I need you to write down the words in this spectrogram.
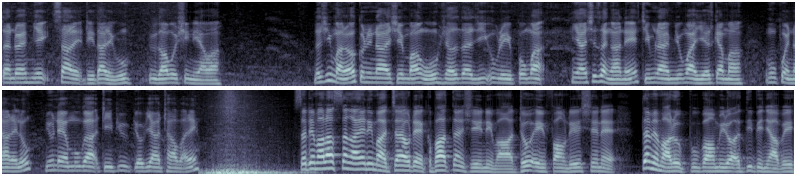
တန်တွဲမြိတ်စတဲ့ဒေသတွေကိုလူသွားဖို့ရှိနေရပါလက်ရှိမှာတော့ကွန်တိန်နာရှင်မောင်းကိုရာဇသက်ကြီးဥပဒေပုံမှ285နဲ့ကြီးမလာမြို့မရဲစခန်းမှာအမှုဖွင့်ထားတယ်လို့မြို့နယ်အမှုကအတည်ပြုပြောပြထားပါတယ် စက်တင်ဘာလ15ရက်နေ့မှာကြာရောက်တဲ့ကမ္ဘာတန့်ရှင်နေ့မှာဒိုအိမ်ဖောင်ဒေးရှင်းနဲ့တက်မြန်မာတို့ပူးပေါင်းပြီးတော့အသိပညာပေး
